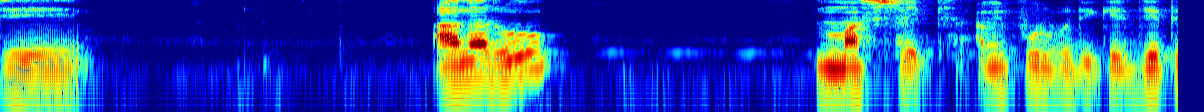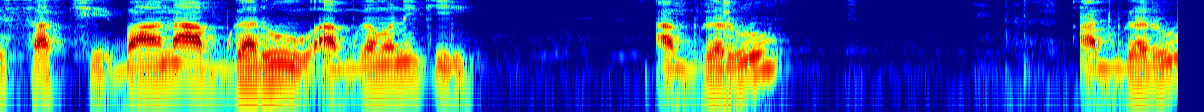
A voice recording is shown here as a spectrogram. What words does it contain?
যে আনারু মাশরিক, আমি পূর্ব দিকে যেতে চাচ্ছি। বা আনা আবগারু, আবগা মানে কি? আবগারু আবগারু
